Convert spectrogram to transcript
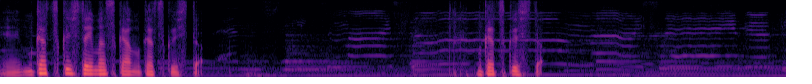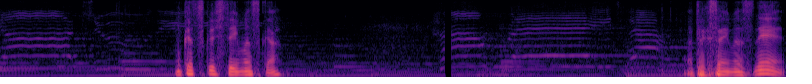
えー、ムカつく人いますか？ムカつく人。ムカつく人。ムカつく人いますか？あたくさんいますね。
